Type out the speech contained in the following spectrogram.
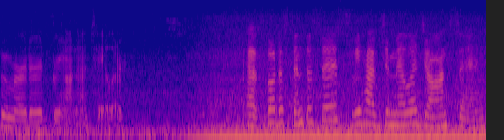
who murdered Breonna Taylor. At photosynthesis, we have Jamila Johnson,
